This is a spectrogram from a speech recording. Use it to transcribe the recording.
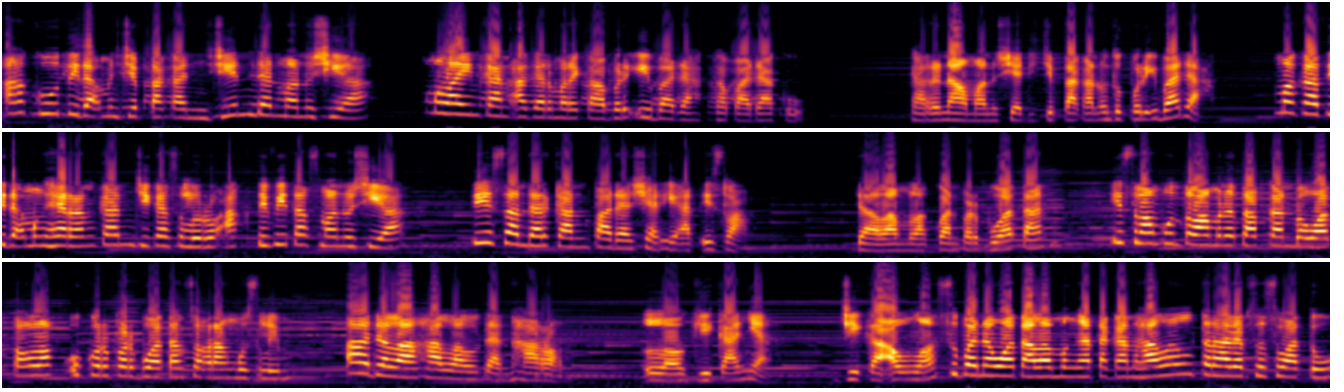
Aku tidak menciptakan jin dan manusia, melainkan agar mereka beribadah kepadaku. Karena manusia diciptakan untuk beribadah, maka tidak mengherankan jika seluruh aktivitas manusia disandarkan pada syariat Islam. Dalam melakukan perbuatan, Islam pun telah menetapkan bahwa tolok ukur perbuatan seorang muslim adalah halal dan haram. Logikanya, jika Allah Subhanahu wa taala mengatakan halal terhadap sesuatu,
